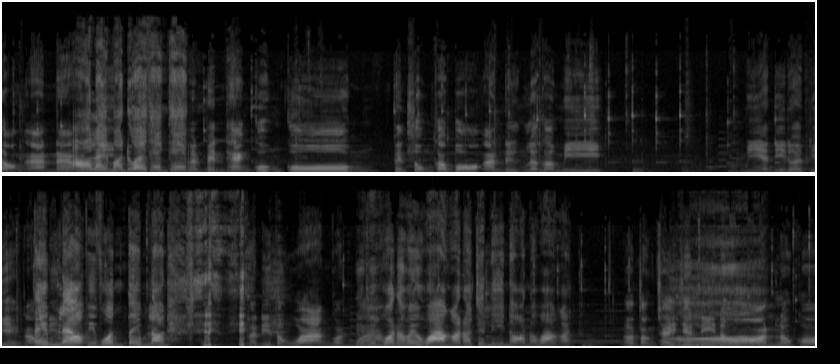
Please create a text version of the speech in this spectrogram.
สองอันน่ะเอาอะไรมาด้วยแท่งมันเป็นแท่งกลมๆเป็นทรงกระบอกอันนึงแล้วก็มี มีอันนี้ด้วยพี่เอกเอาๆเต็มอันนี้แล้วมาพี่ฝนเต็มแล้วอันนี้ต้องวางก่อนเดี๋ยววางพี่ฝนเอาไปวางก่อนเอาเจลลี่หนอนมาวางก่อน เราต้องใช้อ๋อเจลลี่หนอนแล้วก็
